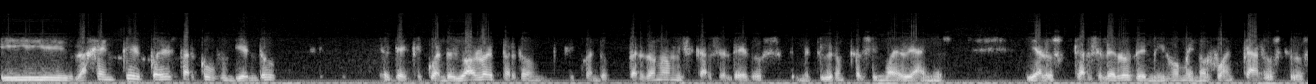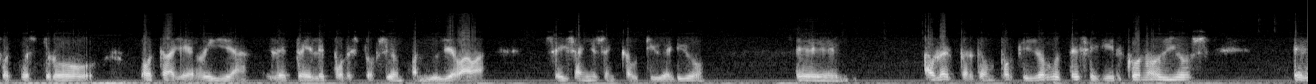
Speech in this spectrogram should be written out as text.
Y la gente puede estar confundiendo de que cuando yo hablo de perdón, que cuando perdono a mis carceleros, que me tuvieron casi nueve años, y a los carceleros de mi hijo menor Juan Carlos, que los secuestró otra guerrilla, el EPL por extorsión, cuando yo llevaba seis años en cautiverio, eh, hablo del perdón porque yo de seguir con odios es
